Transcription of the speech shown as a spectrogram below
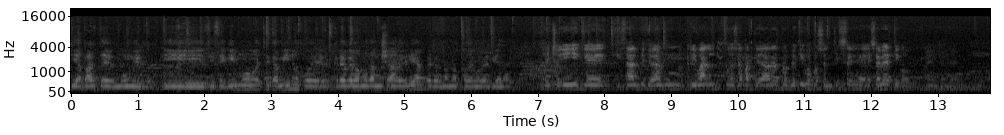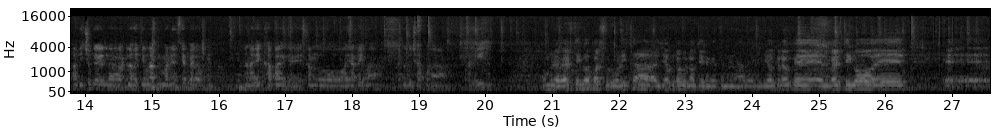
y aparte muy humilde. Y si seguimos este camino, pues creo que vamos a dar mucha alegría, pero no nos podemos desviar de ahí. Ha dicho Gigi que quizá el principal rival pudo ser a partir de propio equipo por sentirse ese vértigo. Eh, ha dicho que la, el objetivo es la permanencia, pero nadie es capaz de que estando ahí arriba hay que luchar por la, por la liguilla. Hombre, vértigo para el futbolista yo creo que no tiene que tener. Yo creo que el vértigo es, es,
